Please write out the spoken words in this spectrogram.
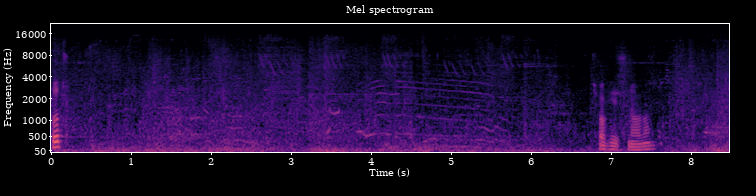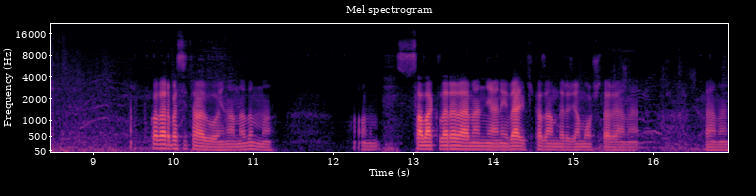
Tut. Çok iyisin oğlum. Bu kadar basit abi oyun anladın mı? Salaklara rağmen yani belki kazandıracağım hoşlara rağmen. Rağmen.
